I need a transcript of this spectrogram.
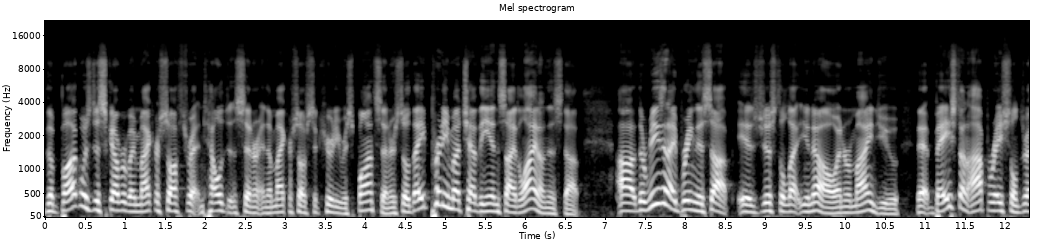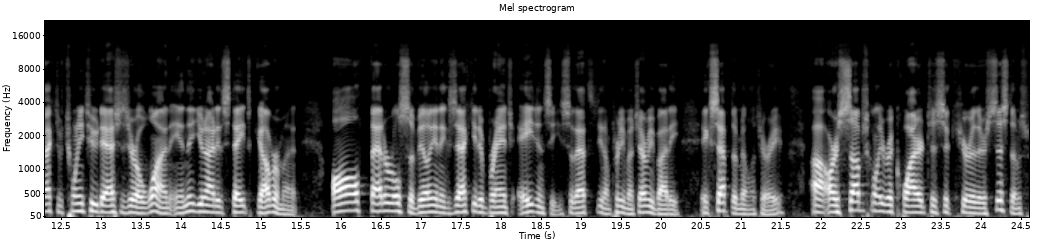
The bug was discovered by Microsoft Threat Intelligence Center and the Microsoft Security Response Center, so they pretty much have the inside line on this stuff. Uh, the reason I bring this up is just to let you know and remind you that based on Operational Directive 22 01 in the United States government, all federal civilian executive branch agencies, so that's you know pretty much everybody except the military, uh, are subsequently required to secure their systems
